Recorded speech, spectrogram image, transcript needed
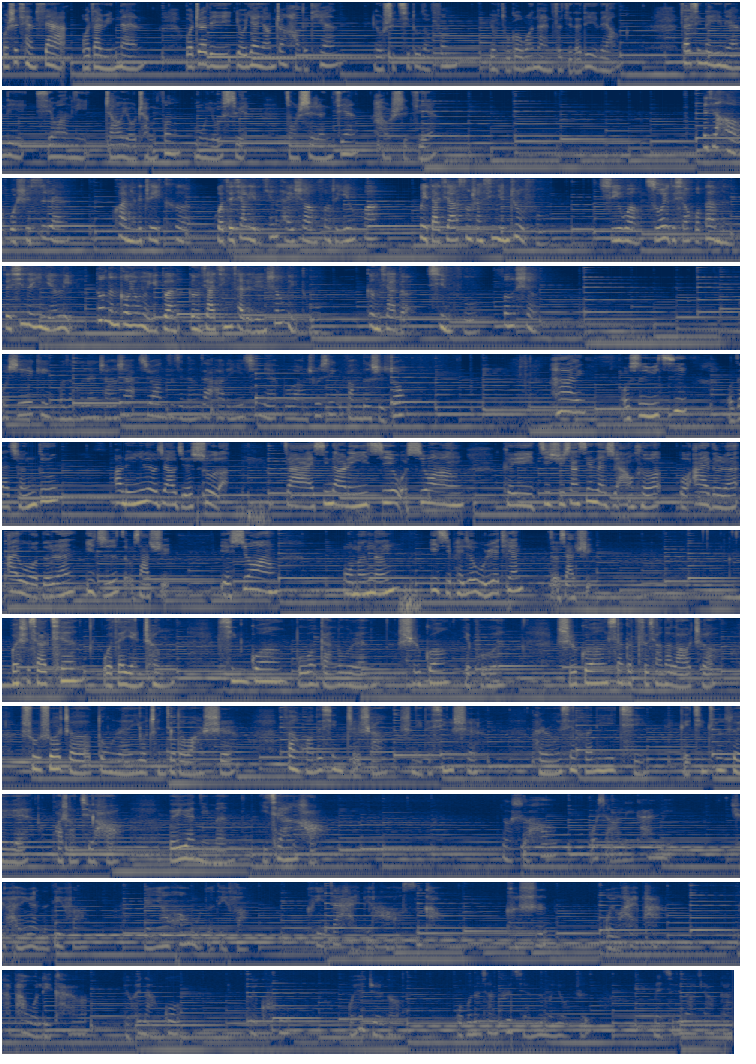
我是浅夏，我在云南，我这里有艳阳正好的天，有十七度的风，有足够温暖自己的力量。在新的一年里，希望你朝有晨风，暮有雪，总是人间好时节。大家好，我是思然。跨年的这一刻，我在家里的天台上放着烟花，为大家送上新年祝福。希望所有的小伙伴们在新的一年里都能够拥有一段更加精彩的人生旅途，更加的幸福丰盛。我是 King，我在湖南长沙，希望自己能在2017年不忘初心，方得始终。嗨，我是于七。我在成都，二零一六就要结束了，在新的二零一七，我希望可以继续像现在这样和我爱的人、爱我的人一直走下去，也希望我们能一起陪着五月天走下去。我是小千，我在盐城，星光不问赶路人，时光也不问，时光像个慈祥的老者。诉说着动人又陈旧的往事，泛黄的信纸上是你的心事。很荣幸和你一起，给青春岁月画上句号。唯愿你们一切安好。有时候，我想要离开你，去很远的地方，人烟荒芜的地方，可以在海边好好思考。可是，我又害怕。害怕我离开了，你会难过，脚干。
